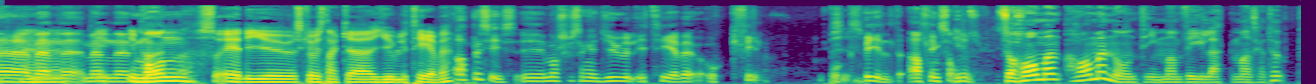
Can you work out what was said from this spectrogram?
Eh, men, Eh, men, i, eh, imorgon så är det ju, ska vi snacka jul i TV? Ja precis, imorgon ska vi snacka jul i TV och film. Precis. bild, allting sånt. Grymt. Så har man, har man någonting man vill att man ska ta upp,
